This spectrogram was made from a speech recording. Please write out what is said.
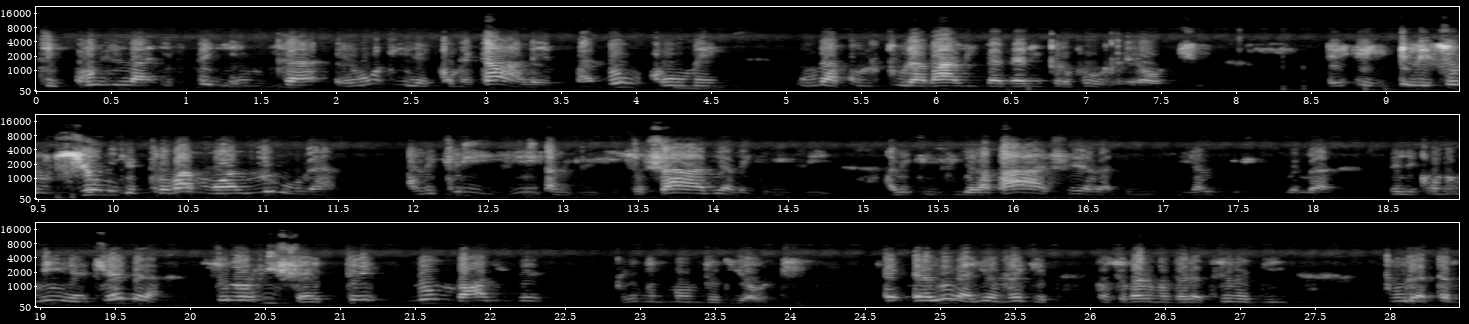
che quella esperienza è utile come tale, ma non come una cultura valida da riproporre oggi. E, e, e le soluzioni che trovammo allora alle crisi, alle crisi sociali, alle crisi, alle crisi della pace, alle crisi, alle crisi della, dell'economia, eccetera, sono ricette non valide per il mondo di oggi. E, e allora io non è che posso fare un'operazione di pure per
